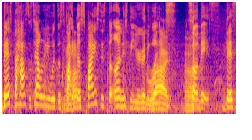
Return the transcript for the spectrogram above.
that's the hospitality with the spice. Uh-huh. The spice is the honesty you're gonna Right. get. Uh-huh. So that's that's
